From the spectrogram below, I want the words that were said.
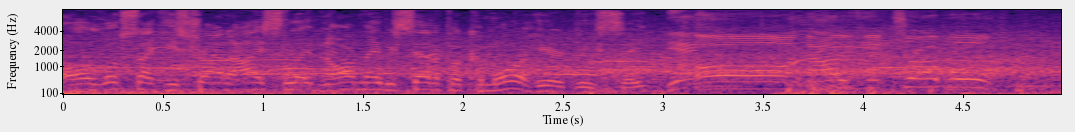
Oh, looks like he's trying to isolate an arm, maybe set up a Kimura here, DC. Yeah. Oh, now he's in trouble.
